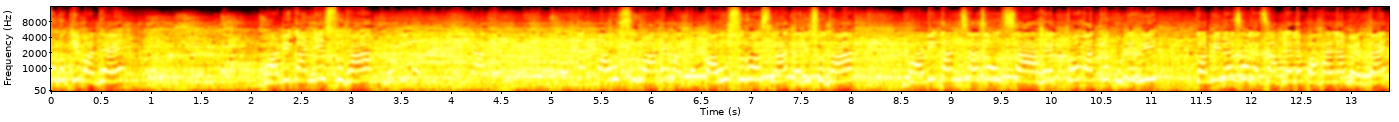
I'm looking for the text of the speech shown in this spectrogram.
मिरवणुकीमध्ये भाविकांनी सुद्धा मोठी गर्दी केलेली आहे. जोरदार पाऊस सुरू आहे मात्र पाऊस सुरू असला तरी सुद्धा भाविकांचा जो उत्साह आहे तो मात्र कुठेही कमी न झाल्याचं आपल्याला पाहायला मिळत आहे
